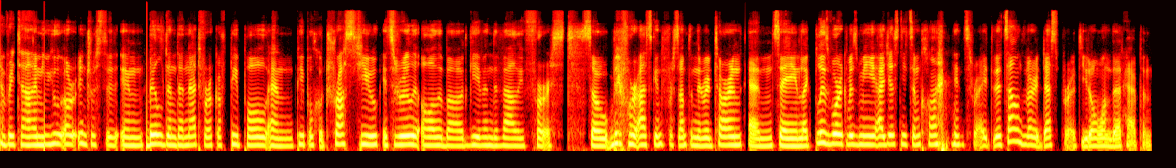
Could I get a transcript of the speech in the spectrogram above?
Every time you are interested in building the network of people and people who trust you, it's really all about giving the value first. So before asking for something in return and saying, like, please work with me, I just need some clients, right? That sounds very desperate. You don't want that happen.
